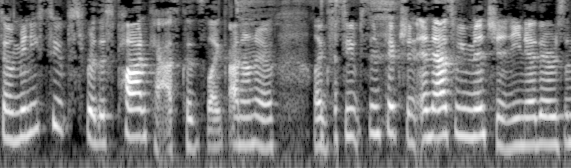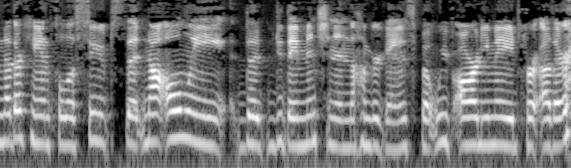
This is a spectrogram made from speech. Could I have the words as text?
so many soups for this podcast. Because, like, I don't know, like soups and fiction. And as we mentioned, you know, there's another handful of soups that not only the, do they mention in the Hunger Games, but we've already made for other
